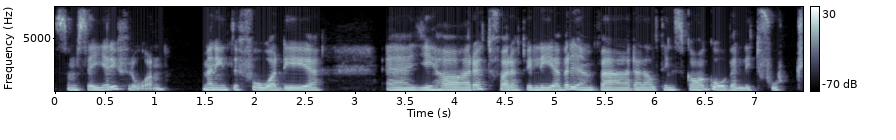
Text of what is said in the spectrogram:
som säger ifrån, men inte får det Eh, gehöret för att vi lever i en värld där allting ska gå väldigt fort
